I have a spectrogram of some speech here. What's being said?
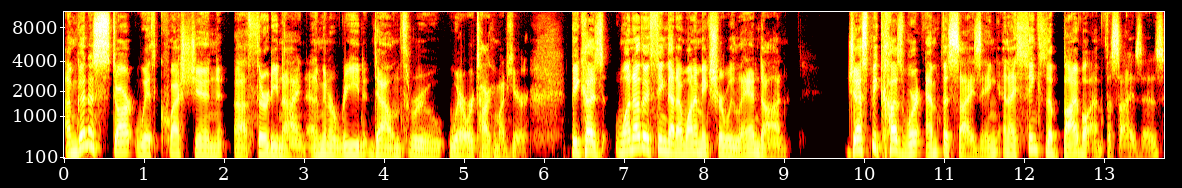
I'm going to start with question uh, 39, and I'm going to read down through where we're talking about here, because one other thing that I want to make sure we land on, just because we're emphasizing, and I think the Bible emphasizes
